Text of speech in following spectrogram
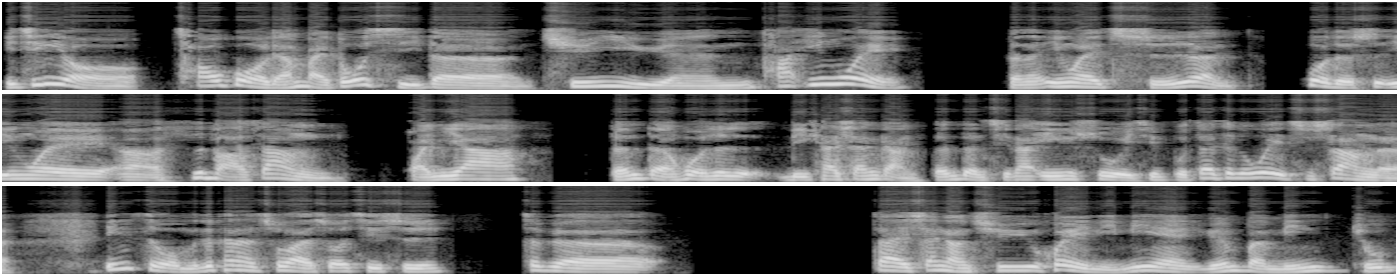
已经有超过两百多席的区议员，他因为可能因为辞任，或者是因为呃司法上还押等等，或者是离开香港等等其他因素，已经不在这个位置上了。因此，我们就看得出来说，其实这个在香港区议会里面，原本民主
